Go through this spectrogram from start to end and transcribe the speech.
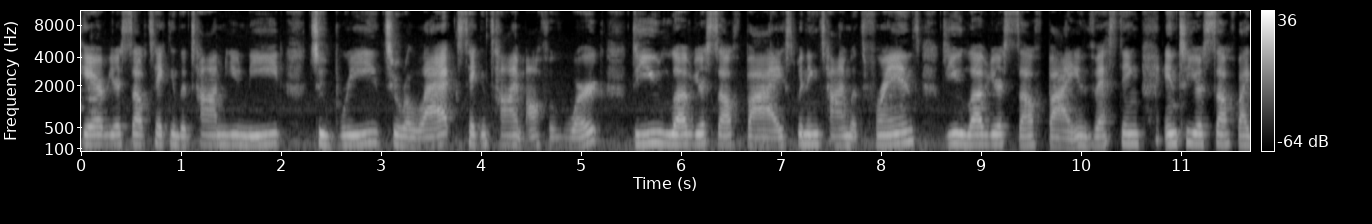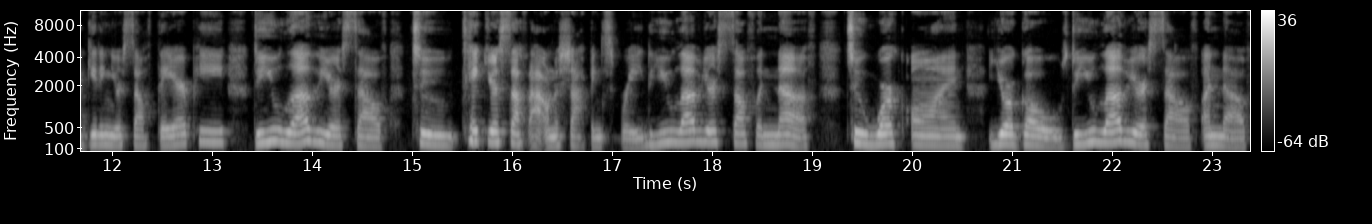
care of yourself, taking the time you need to breathe, to relax, taking time off of work? Do you love yourself by spending time with friends? Do you love yourself by investing into yourself by getting yourself therapy? Do you love yourself to take yourself out on a shopping spree? Do you love yourself enough to work on your goals? Do you love yourself enough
